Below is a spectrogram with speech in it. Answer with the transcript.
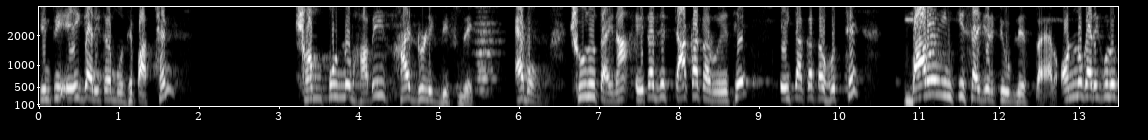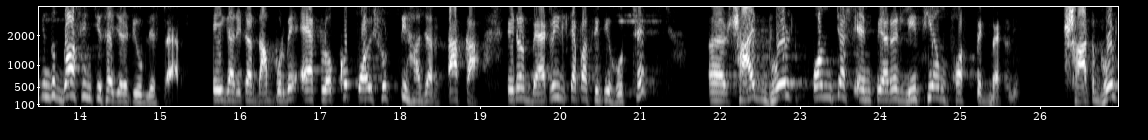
কিন্তু এই গাড়িটার মধ্যে পাচ্ছেন সম্পূর্ণভাবেই হাইড্রোলিক ডিস্ক ব্রেক এবং শুধু তাই না এটার যে চাকাটা রয়েছে, এই চাকাটা হচ্ছে বারো ইঞ্চি সাইজের টিউবলেস টায়ার অন্য গাড়িগুলো কিন্তু দশ ইঞ্চি সাইজের টিউবলেস টায়ার এই গাড়িটার দাম পড়বে এক লক্ষ পঁয়ষট্টি হাজার টাকা। এটার ব্যাটারির ক্যাপাসিটি হচ্ছে ষাট ভোল্ট পঞ্চাশ এম্পিয়ারের লিথিয়াম ফসফেট ব্যাটারি ষাট ভোল্ট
